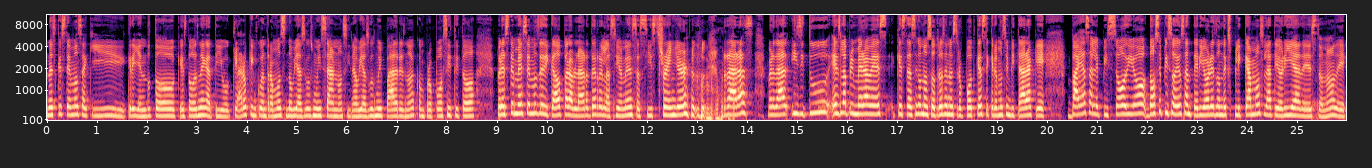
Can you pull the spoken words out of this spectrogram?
no es que estemos aquí creyendo todo, que todo es negativo. Claro que encontramos noviazgos muy sanos y noviazgos muy padres, ¿no? Con propósito y todo. Pero este mes hemos dedicado para hablar de relaciones así stranger, raras, ¿verdad? Y si tú es la primera vez que estás con nosotros en nuestro podcast, te queremos invitar a que vayas al episodio, dos episodios anteriores donde explicamos la teoría de esto, ¿no? De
